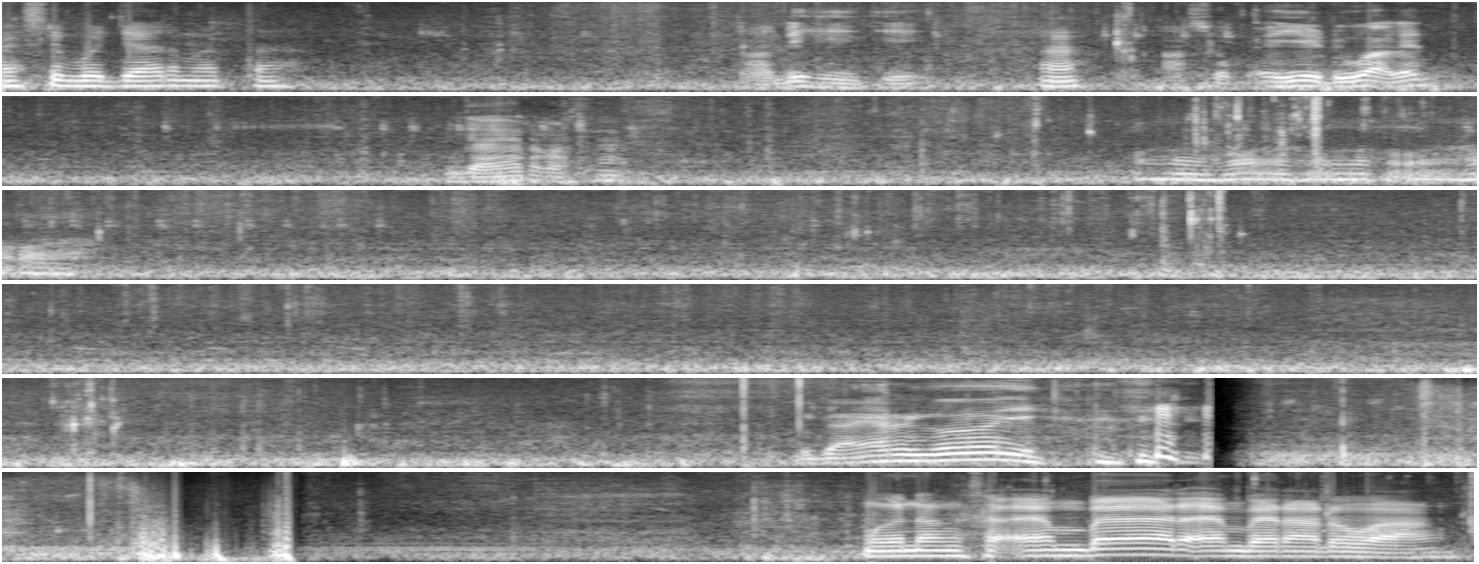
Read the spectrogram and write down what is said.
Ayo sih bojar mata. Tadi hiji. Hah? Masuk. Eh, iya dua, Len. Berjair pasnya. Wah, wah, wah, wah, wah. Berjair, gue. Menang seember, emberan doang.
